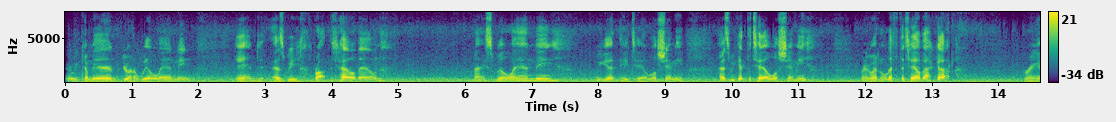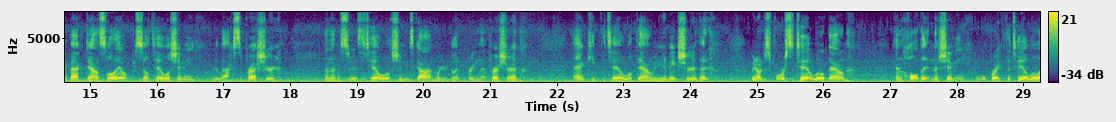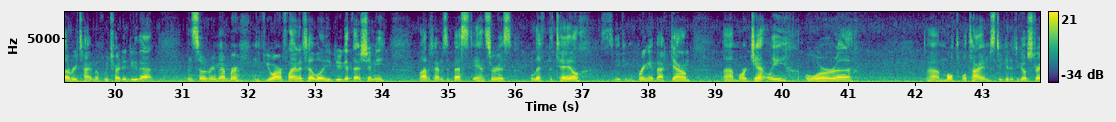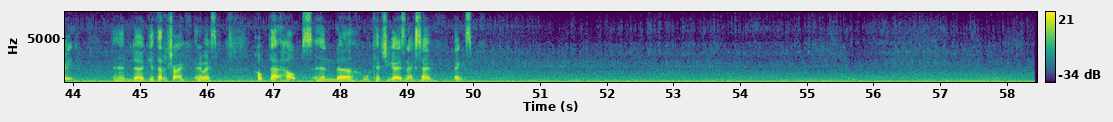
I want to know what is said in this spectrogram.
Here we come in, doing a wheel landing, and as we brought the tail down, nice wheel landing, we get a tail wheel shimmy. As we get the tail wheel shimmy, we're gonna go ahead and lift the tail back up, bring it back down slowly, oh, still tail wheel shimmy, relax the pressure, and then as soon as the tail wheel shimmy's gone, we're gonna go ahead and bring that pressure in and keep the tail wheel down. We need to make sure that we don't just force the tail wheel down, and hold it in the shimmy. We'll break the tail wheel every time if we try to do that. And so remember, if you are flying a tail wheel and you do get that shimmy, a lot of times the best answer is lift the tail, see if you can bring it back down uh, more gently or uh, uh, multiple times to get it to go straight, and uh, give that a try. Anyways, hope that helps, and uh, we'll catch you guys next time. Thanks.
